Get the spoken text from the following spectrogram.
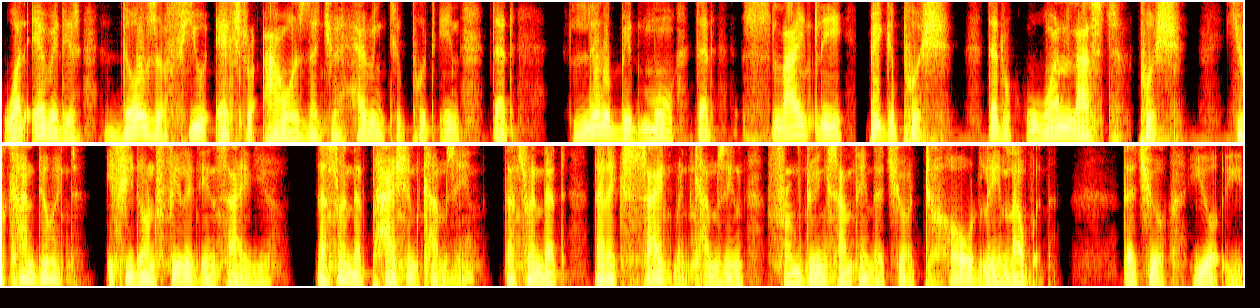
whatever it is, those are few extra hours that you're having to put in, that little bit more, that slightly bigger push, that one last push. You can't do it if you don't feel it inside you. That's when that passion comes in. That's when that, that excitement comes in from doing something that you're totally in love with that you're, you're, you,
